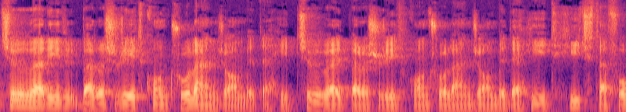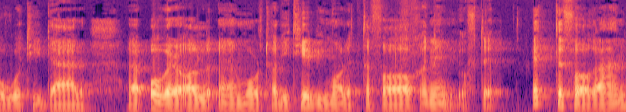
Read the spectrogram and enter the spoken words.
چه ببرید براش rate control انجام بدهید؟ چه ببرید براش rhythm control انجام بدهید؟ هیچ تفاوتی در overall mortality بیمار اتفاق نمیفته اتفاقا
